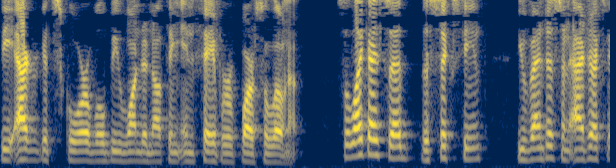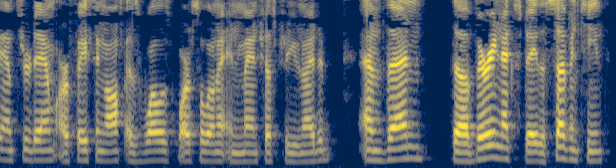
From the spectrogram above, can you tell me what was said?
the aggregate score will be one to nothing in favor of Barcelona. So, like I said, the 16th, Juventus and Ajax Amsterdam are facing off as well as Barcelona and Manchester United. And then the very next day, the 17th,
